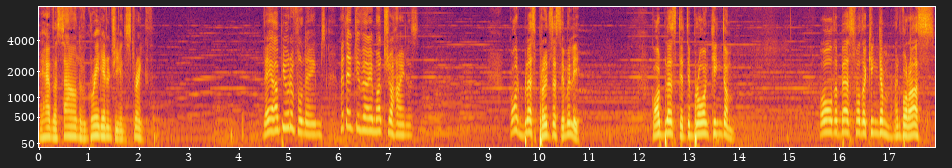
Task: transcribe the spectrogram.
They have the sound of great energy and strength. They are beautiful names. I thank you very much, Your Highness. God bless Princess Emily. God bless the Tiberoan Kingdom. All the best for the kingdom and for us.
